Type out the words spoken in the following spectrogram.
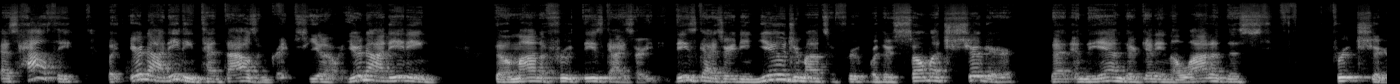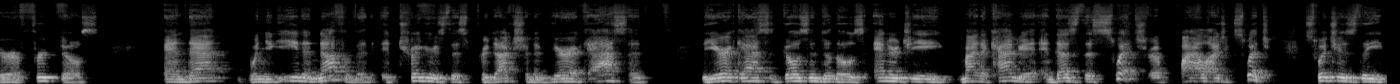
as healthy, but you're not eating 10,000 grapes. You know, you're not eating the amount of fruit these guys are eating. These guys are eating huge amounts of fruit where there's so much sugar that in the end they're getting a lot of this fruit sugar or fructose. And that, when you eat enough of it, it triggers this production of uric acid. The uric acid goes into those energy mitochondria and does this switch, a biologic switch, switches the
